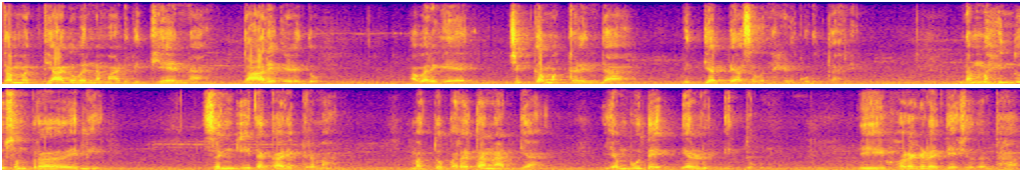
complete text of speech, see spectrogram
ತಮ್ಮ ತ್ಯಾಗವನ್ನು ಮಾಡಿ, ವಿದ್ಯೆಯನ್ನು ದಾರೆ ಎಳೆದು ಅವರಿಗೆ ಚಿಕ್ಕ ಮಕ್ಕಳಿಂದ ವಿದ್ಯಾಭ್ಯಾಸವನ್ನು ಹೇಳಿಕೊಡುತ್ತಾರೆ. ನಮ್ಮ ಹಿಂದೂ ಸಂಪ್ರದಾಯದಲ್ಲಿ ಸಂಗೀತ ಕಾರ್ಯಕ್ರಮ ಮತ್ತು ಭರತನಾಟ್ಯ ಎಂಬುದೇ ಎರಡು ಇತ್ತು. ಈ ಹೊರಗಡೆ ದೇಶದಂತಹ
